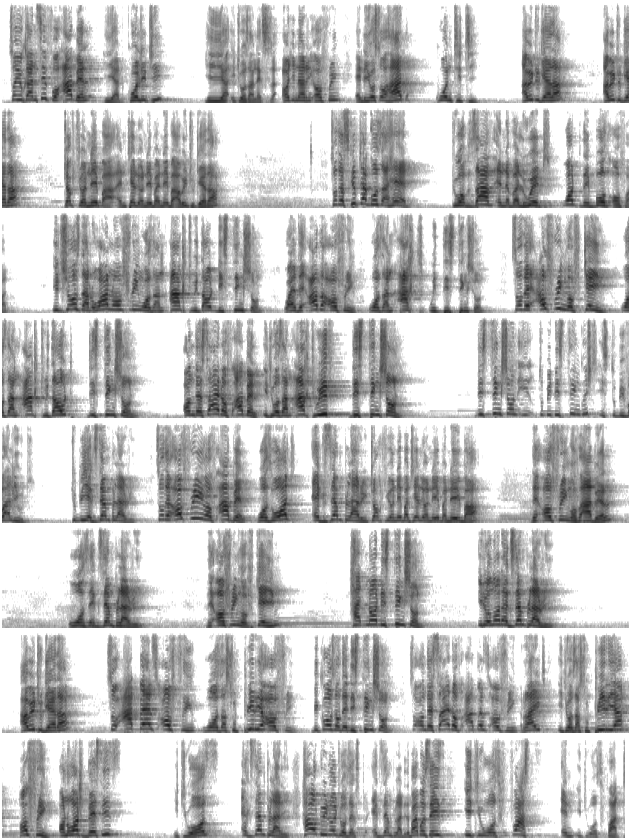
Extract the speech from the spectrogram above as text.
So you can see for Abel, he had quality, he, it was an extraordinary offering, and he also had quantity. Are we together? Are we together? Talk to your neighbor and tell your neighbor, neighbor, are we together? So the scripture goes ahead to observe and evaluate what they both offered. It shows that one offering was an act without distinction, while the other offering was an act with distinction. So the offering of Cain was an act without distinction. On the side of Abel, it was an act with distinction. Distinction, to be distinguished, is to be valued, to be exemplary. So the offering of Abel was what? Exemplary. Talk to your neighbor, tell your neighbor, neighbor, the offering of Abel was exemplary. The offering of Cain had no distinction. It was not exemplary. Are we together? So Abel's offering was a superior offering because of the distinction. So on the side of Abel's offering, right, it was a superior offering. On what basis? It was exemplary. How do we know it was ex- exemplary? The Bible says it was fast and it was fat.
